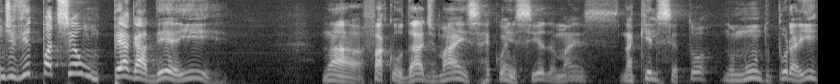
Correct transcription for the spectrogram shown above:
O indivíduo pode ser um PhD aí, na faculdade mais reconhecida, mais naquele setor, no mundo, por aí.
